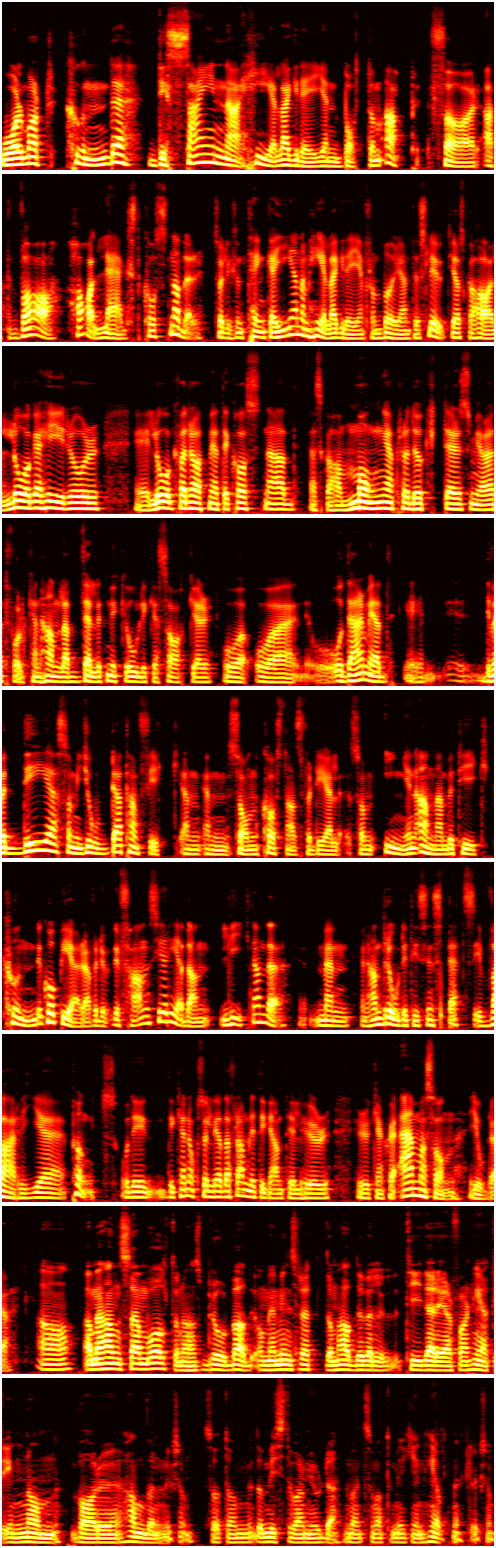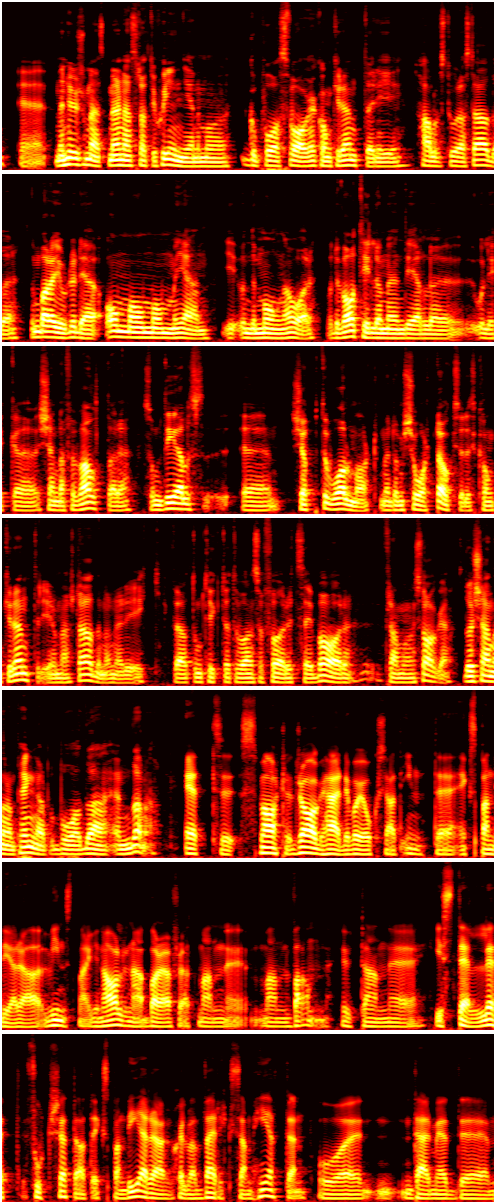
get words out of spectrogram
Walmart kunde designa hela grejen bottom up för att vara, ha lägst kostnader. Så liksom tänka igenom hela grejen från början till slut. Jag ska ha låga hyror, eh, låg kvadratmeterkostnad, jag ska ha många produkter som gör att folk kan handla väldigt mycket olika saker och, och, och därmed, eh, det var det som gjorde att han fick en, en sån kostnadsfördel som ingen annan butik kunde kopiera, för det, det fanns ju redan liknande, men, men han drog det till sin spets i varje varje punkt. Och det, det kan också leda fram lite grann till hur, hur kanske Amazon gjorde. Ja, ja men han Sam Walton och hans bror Bud, om jag minns rätt, de hade väl tidigare erfarenhet inom varuhandeln liksom. Så att de, de visste vad de gjorde. Det var inte som att de gick in helt nytt liksom. Eh, men hur som helst, med den här strategin genom att gå på svaga konkurrenter i halvstora städer. De bara gjorde det om och om, om igen i, under många år. Och det var till och med en del uh, olika kända förvaltare som dels eh, köpte Walmart, men de shortade också dess konkurrenter i de här städerna när det gick. För att de tyckte att det var en så förutsägbar framgångssaga. Så då tjänade de pengar på båda ändarna. Ett smart drag här, det var ju också att inte expandera vinstmarginalerna bara för att man, eh, man vann, utan eh, istället fortsätta att expandera själva verksamheten och eh, därmed eh,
